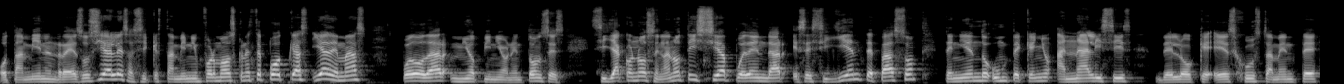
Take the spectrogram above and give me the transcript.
o también en redes sociales, así que están bien informados con este podcast y además puedo dar mi opinión. Entonces, si ya conocen la noticia, pueden dar ese siguiente paso teniendo un pequeño análisis de lo que es justamente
